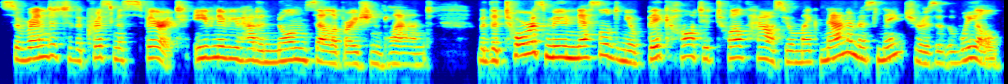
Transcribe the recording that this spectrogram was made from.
Surrender to the Christmas spirit, even if you had a non celebration planned. With the Taurus moon nestled in your big hearted 12th house, your magnanimous nature is at the wheel.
